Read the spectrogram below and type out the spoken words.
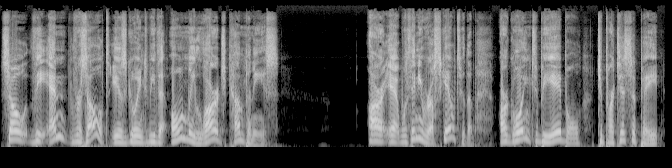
So the end result is going to be that only large companies are, with any real scale to them, are going to be able to participate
